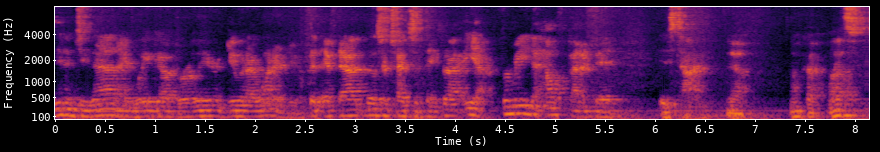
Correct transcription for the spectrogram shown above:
didn't do that, I'd wake up earlier and do what I wanted to do. If, if that those are types of things, but I, yeah, for me, the health benefit is time. Yeah. Okay. That's.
